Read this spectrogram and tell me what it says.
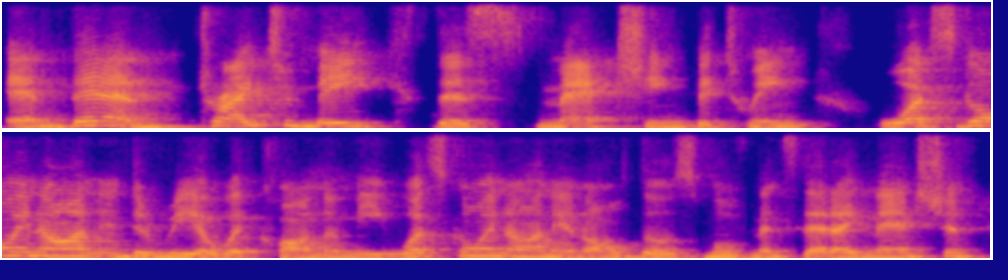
and then try to make this matching between what's going on in the real economy what's going on in all those movements that i mentioned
